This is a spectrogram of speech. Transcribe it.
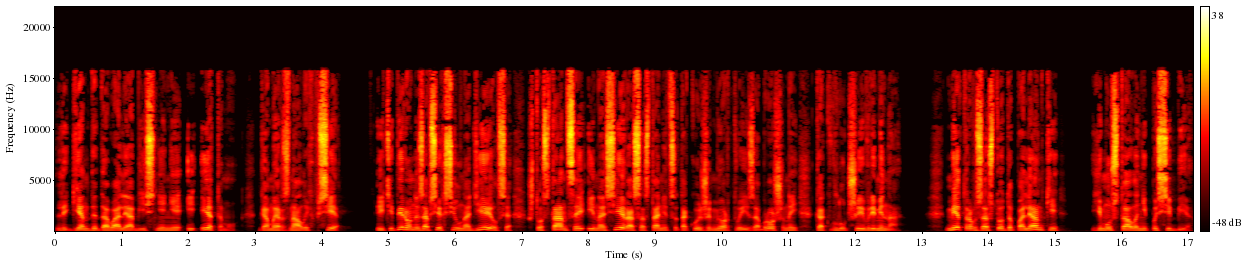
Легенды давали объяснение и этому. Гомер знал их все. И теперь он изо всех сил надеялся, что станция и на сей раз останется такой же мертвой и заброшенной, как в лучшие времена. Метров за сто до полянки ему стало не по себе.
